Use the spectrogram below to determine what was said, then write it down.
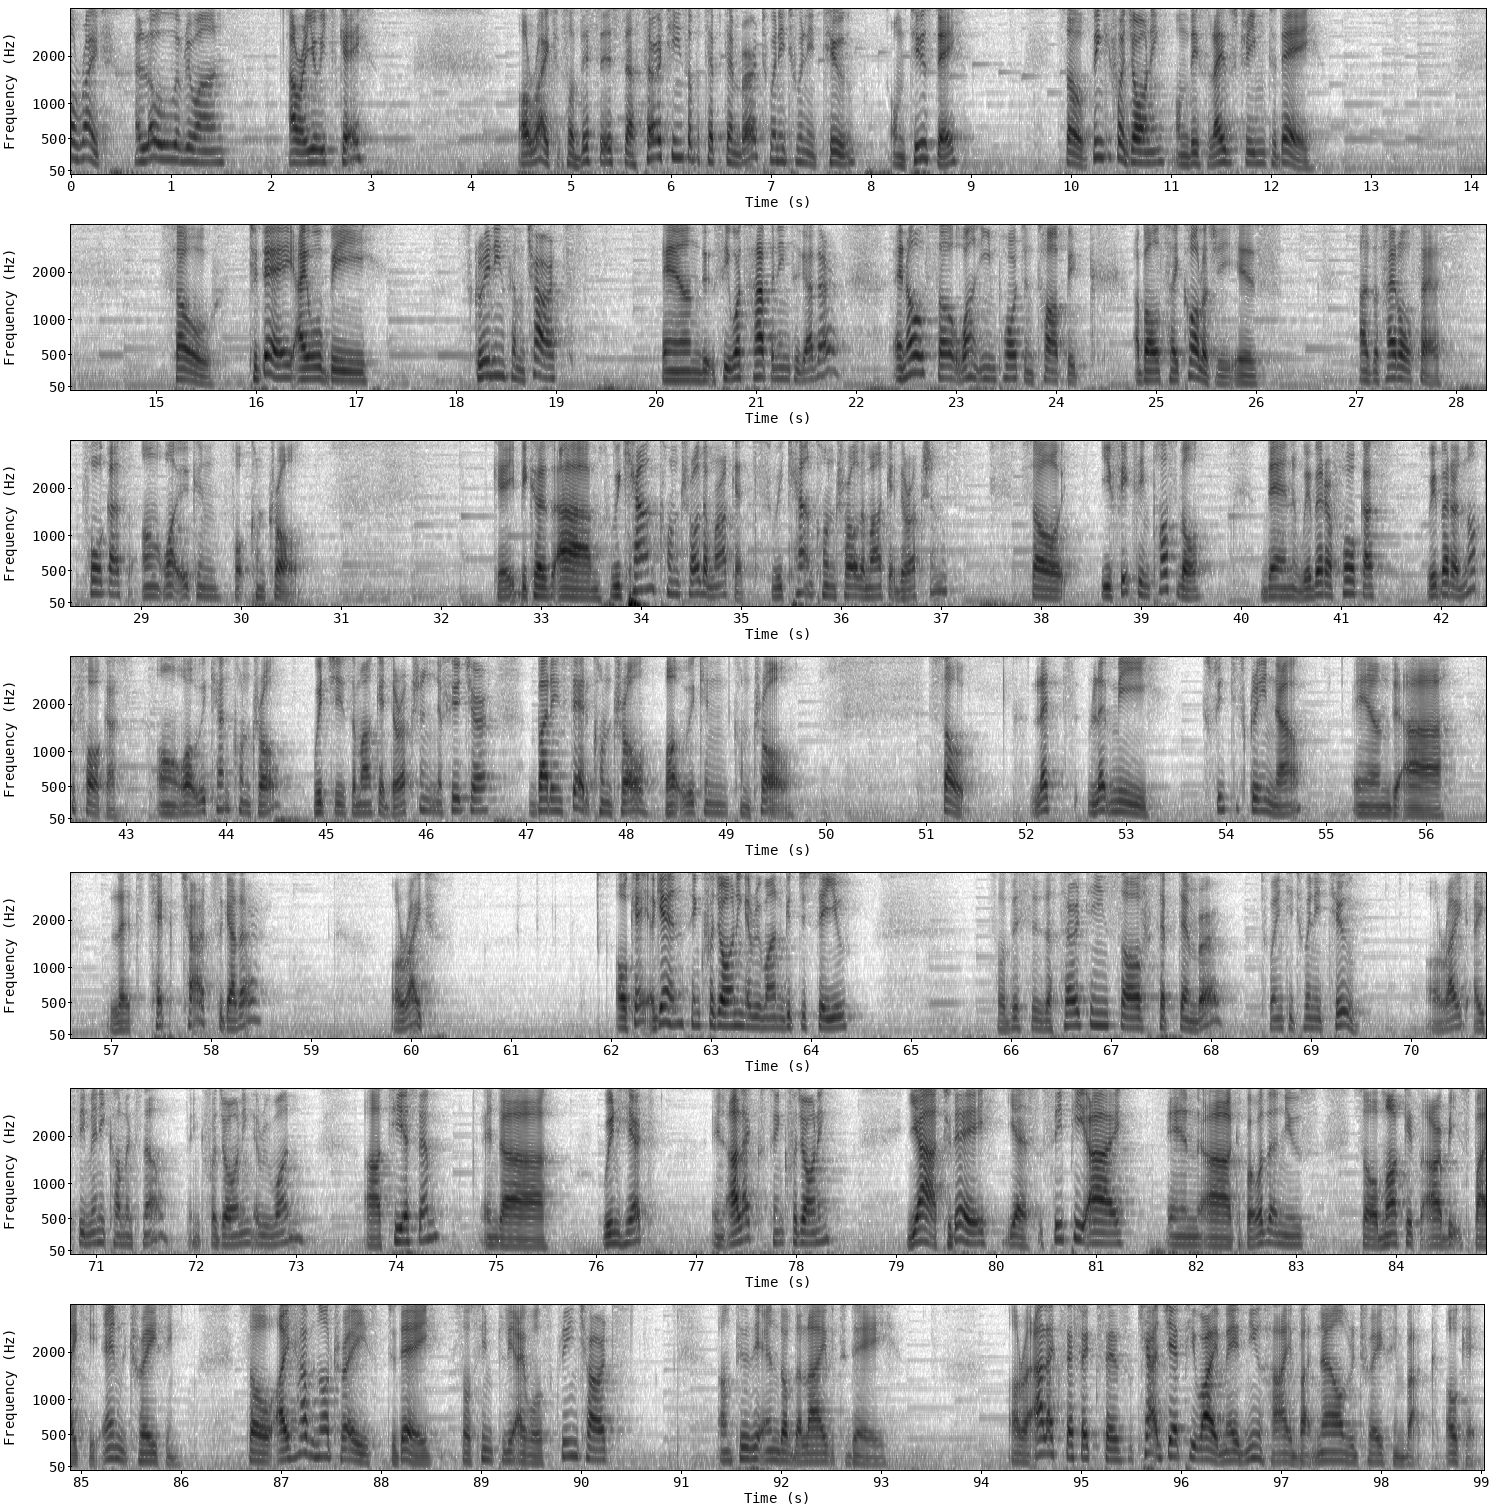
Alright, hello everyone. How are you? It's Kay. Alright, so this is the 13th of September 2022 on Tuesday. So thank you for joining on this live stream today. So today I will be screening some charts and see what's happening together. And also one important topic about psychology is, as the title says, focus on what you can control. Okay, because um, we can't control the markets, we can't control the market directions. So if it's impossible, then we better focus, we better not to focus on what we can control, which is the market direction in the future, but instead control what we can control. So let's let me switch the screen now and uh, let's check charts together. All right. Okay, again, thank you for joining everyone. Good to see you. So this is the 13th of September 2022. Alright, I see many comments now. Thank you for joining everyone. Uh, TSM and uh, Winhiet and Alex, thank you for joining. Yeah, today, yes, CPI and uh, a couple other news. So markets are a bit spiky and tracing. So I have no trades today, so simply I will screen charts until the end of the live today. Alright, AlexFX says CAD made new high but now retracing back. Okay,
